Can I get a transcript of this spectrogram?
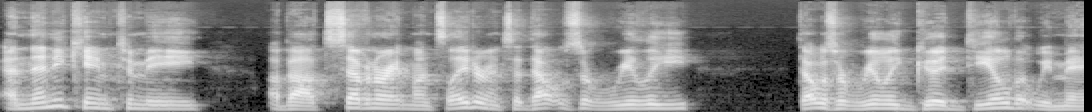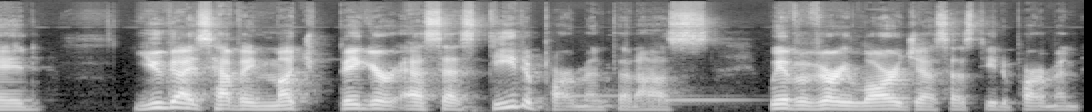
And then he came to me about seven or eight months later and said, that was a really, that was a really good deal that we made. You guys have a much bigger SSD department than us. We have a very large SSD department.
